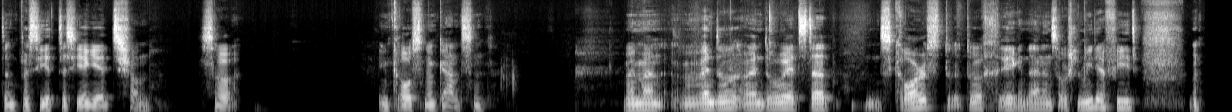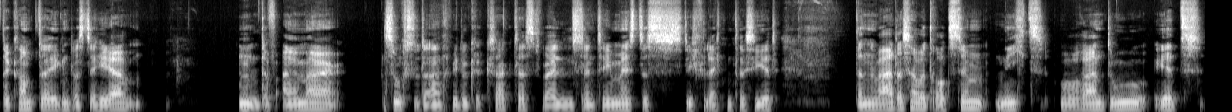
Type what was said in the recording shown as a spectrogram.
dann passiert das ja jetzt schon. So im Großen und Ganzen. Wenn man, wenn du, wenn du jetzt da scrollst du- durch irgendeinen Social Media Feed und da kommt da irgendwas daher und auf einmal suchst du danach, wie du gerade gesagt hast, weil es ein Thema ist, das dich vielleicht interessiert, dann war das aber trotzdem nichts, woran du jetzt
